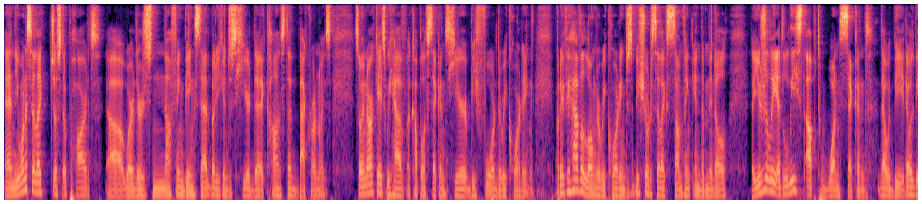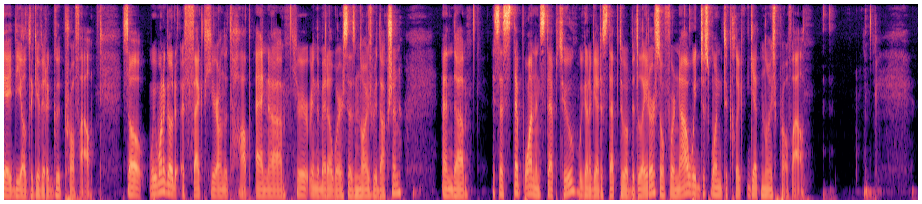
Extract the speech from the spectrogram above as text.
And you want to select just a part uh, where there's nothing being said, but you can just hear the constant background noise. So in our case, we have a couple of seconds here before the recording. But if you have a longer recording, just be sure to select something in the middle. Uh, usually at least up to one second. That would be that would be ideal to give it a good profile. So we want to go to effect here on the top and uh, here in the middle where it says noise reduction. And uh, it says step one and step two. We're going to get a step two a bit later. So for now, we just want to click get noise profile.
